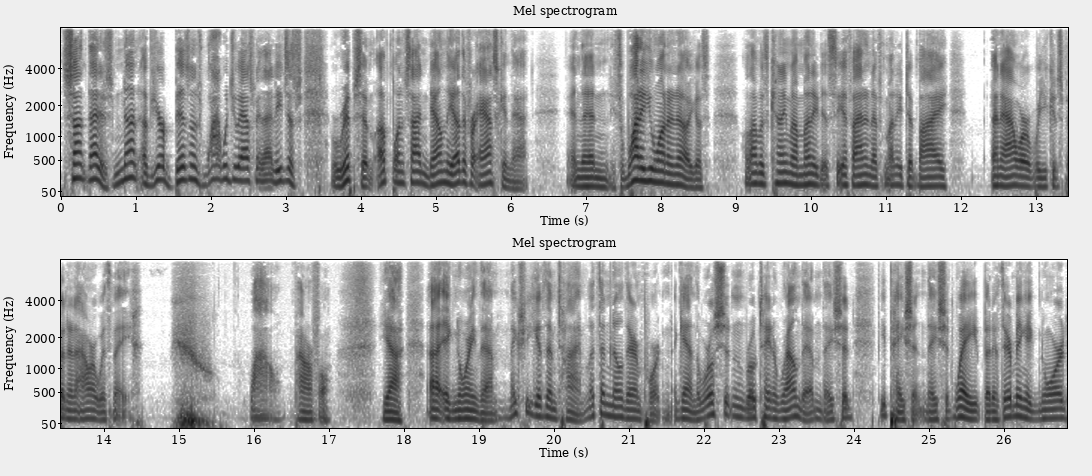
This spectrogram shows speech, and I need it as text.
Son, that is none of your business. Why would you ask me that? he just rips him up one side and down the other for asking that. And then he said, Why do you want to know? He goes, Well, I was counting my money to see if I had enough money to buy an hour where you could spend an hour with me. Whew. Wow, powerful. Yeah, uh, ignoring them. Make sure you give them time. Let them know they're important. Again, the world shouldn't rotate around them. They should be patient. They should wait. But if they're being ignored,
